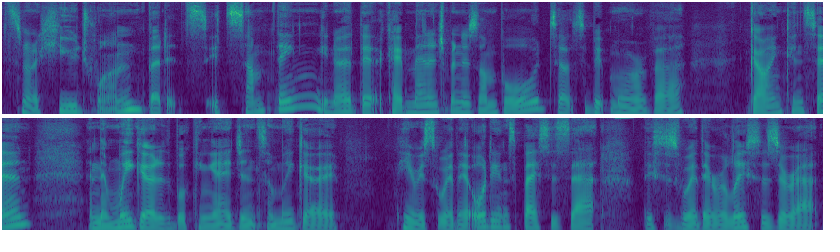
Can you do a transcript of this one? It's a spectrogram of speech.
it's not a huge one, but it's it's something. You know, that okay, management is on board, so it's a bit more of a going concern. And then we go to the booking agents and we go, here is where their audience base is at. This is where their releases are at.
